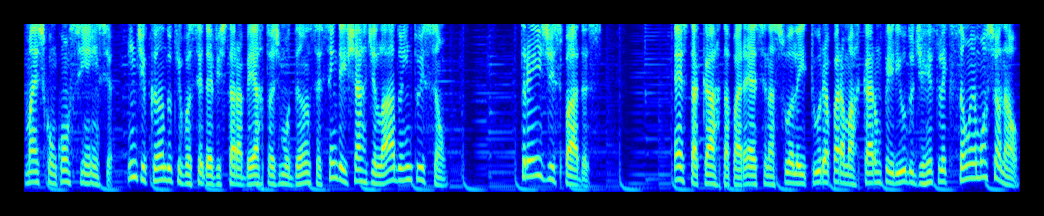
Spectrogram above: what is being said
mas com consciência, indicando que você deve estar aberto às mudanças sem deixar de lado a intuição. 3 de Espadas. Esta carta aparece na sua leitura para marcar um período de reflexão emocional.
